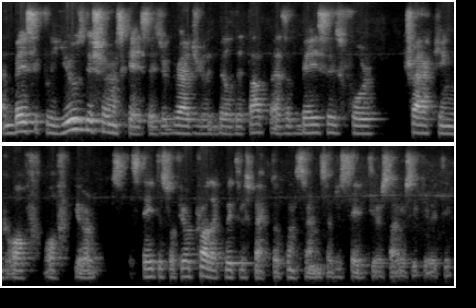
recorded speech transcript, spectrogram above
and basically use the assurance case as you gradually build it up as a basis for tracking of, of your status of your product with respect to concerns such as safety or cybersecurity.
